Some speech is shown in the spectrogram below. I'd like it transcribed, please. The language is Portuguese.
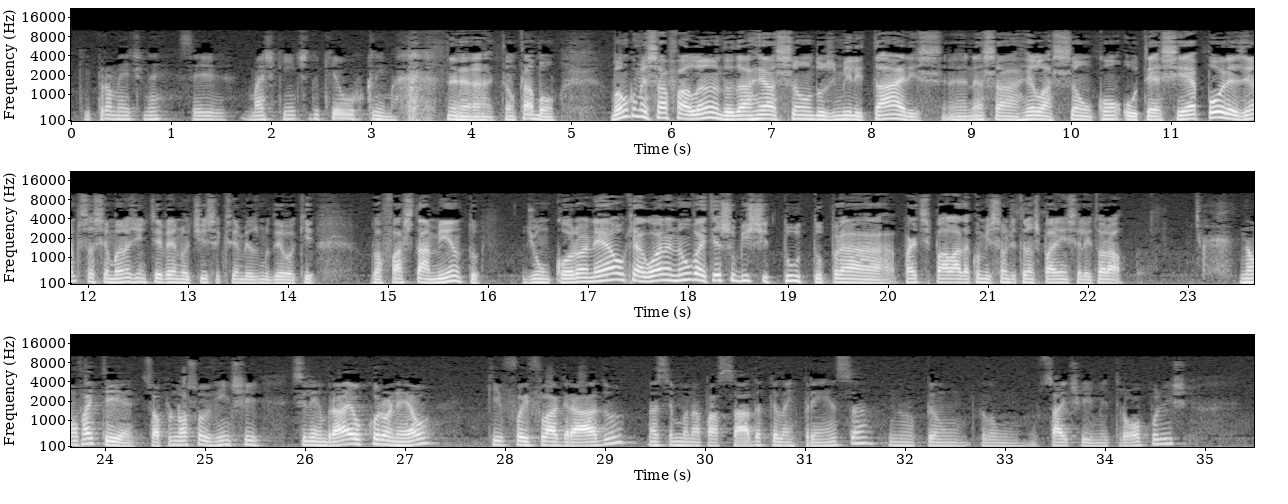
que promete, né, ser mais quente do que o clima. É, então tá bom. Vamos começar falando da reação dos militares é, nessa relação com o TSE. Por exemplo, essa semana a gente teve a notícia que você mesmo deu aqui do afastamento de um coronel que agora não vai ter substituto para participar lá da Comissão de Transparência Eleitoral. Não vai ter. Só para o nosso ouvinte se lembrar, é o coronel que foi flagrado na semana passada pela imprensa, no, pelo, pelo site Metrópolis,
